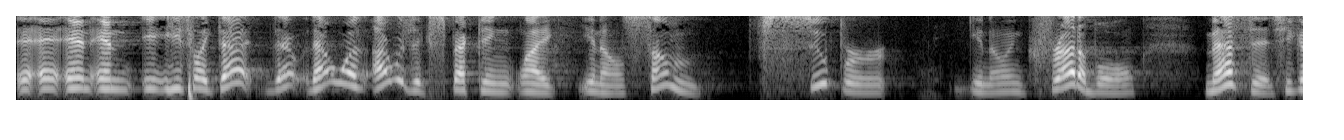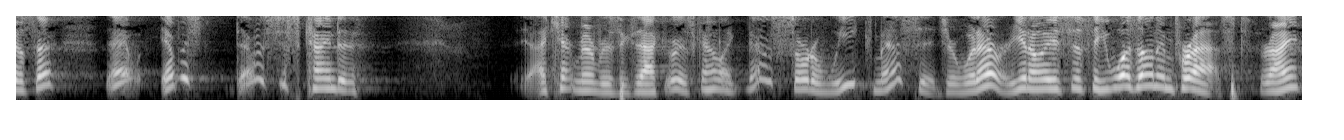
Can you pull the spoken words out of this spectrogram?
And, and, and he's like, that, that, that was, I was expecting like, you know, some super, you know, incredible message. He goes, that, that, it was, that was just kind of, I can't remember his exact words. It's kind of like, that was sort of weak message or whatever. You know, it's just, he was unimpressed, right?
